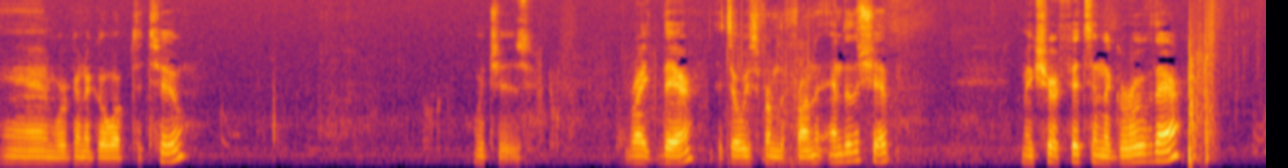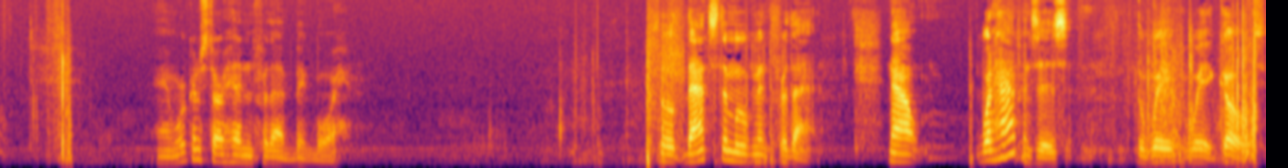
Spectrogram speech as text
And we're going to go up to 2, which is right there. It's always from the front end of the ship. Make sure it fits in the groove there. And we're going to start heading for that big boy. So that's the movement for that. Now, what happens is, the way, the way it goes,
